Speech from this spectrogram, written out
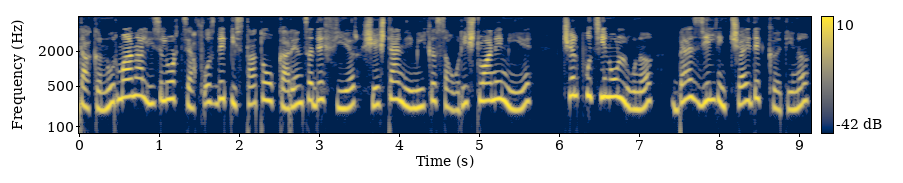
Dacă în urma analizelor ți-a fost depistată o carență de fier și ești anemică sau riști o anemie, cel puțin o lună, bea zilnic ceai de cătină,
